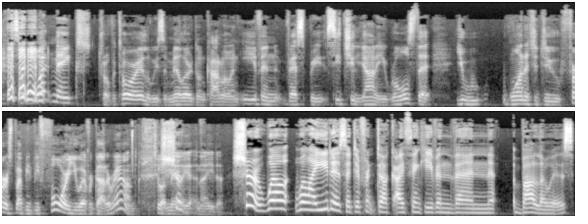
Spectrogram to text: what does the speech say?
so what makes Trovatore, Luisa Miller, Don Carlo, and even Vespri Siciliani roles that you wanted to do first, but I mean before you ever got around to Amelia and Aida? Sure. Well, well, Aida is a different duck, I think, even than Ballo is,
